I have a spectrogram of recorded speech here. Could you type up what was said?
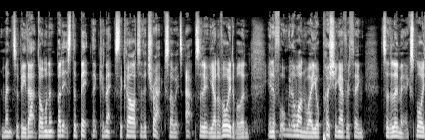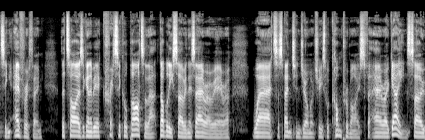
meant to be that dominant, but it's the bit that connects the car to the track. So it's absolutely unavoidable. And in a Formula One where you're pushing everything to the limit, exploiting everything, the tyres are going to be a critical part of that. Doubly so in this aero era where suspension geometries were compromised for aero gain. So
